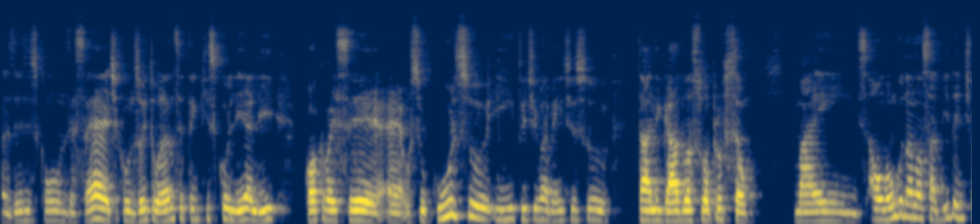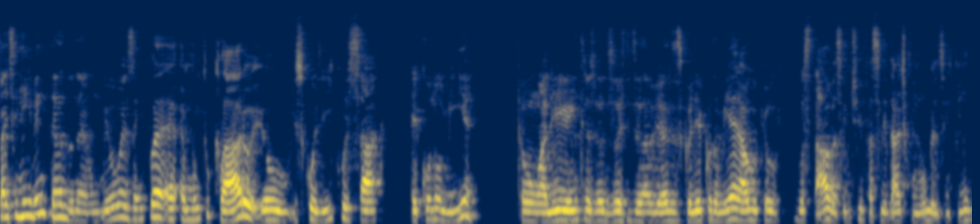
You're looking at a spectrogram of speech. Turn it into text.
Às vezes com 17, com 18 anos você tem que escolher ali qual que vai ser é, o seu curso e intuitivamente isso está ligado à sua profissão. Mas ao longo da nossa vida a gente vai se reinventando, né? O meu exemplo é, é muito claro. Eu escolhi cursar economia, então ali entre os meus 18 e 19 anos escolhi economia era algo que eu gostava, senti facilidade com números, enfim,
